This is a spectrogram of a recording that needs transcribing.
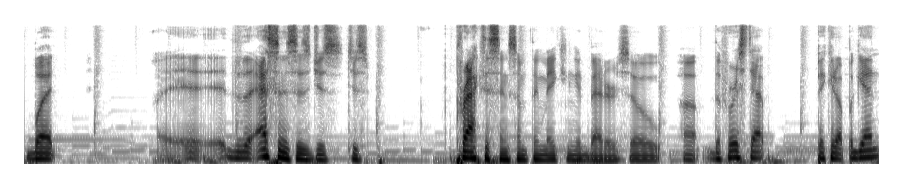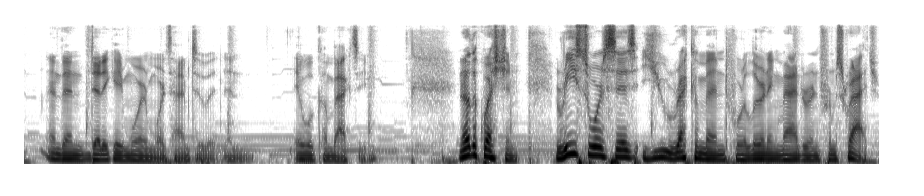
But uh, the essence is just just practicing something, making it better. So uh, the first step, pick it up again, and then dedicate more and more time to it, and it will come back to you. Another question resources you recommend for learning Mandarin from scratch.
